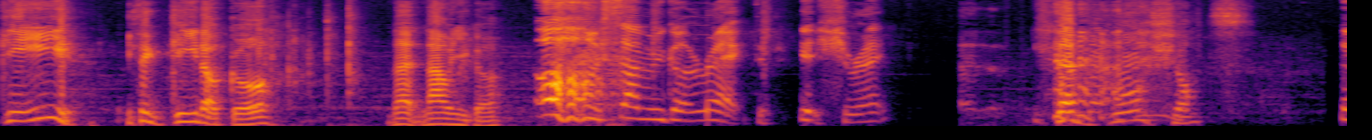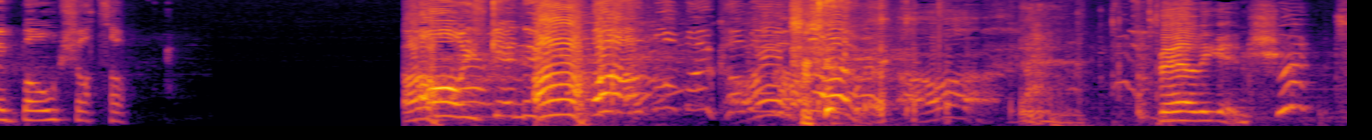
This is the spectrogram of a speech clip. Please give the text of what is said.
Gee! You think Gee not go? Then now you go. Oh, Samu got wrecked. Get Shrek. Them four shots. The bowl shot off. Oh! Oh, he's getting the... Oh! Oh, Momo coming! Oh! Barely getting tripped.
